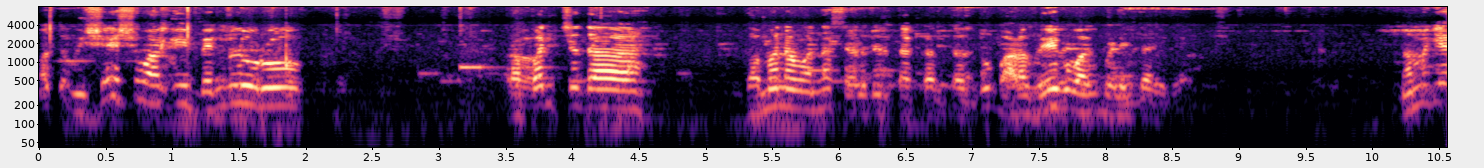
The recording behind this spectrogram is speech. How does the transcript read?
ಮತ್ತು ವಿಶೇಷವಾಗಿ ಬೆಂಗಳೂರು ಪ್ರಪಂಚದ ಗಮನವನ್ನು ಸೆಳೆದಿರ್ತಕ್ಕಂಥದ್ದು ಭಾಳ ವೇಗವಾಗಿ ಬೆಳೀತಾ ಇದೆ. ನಮಗೆ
